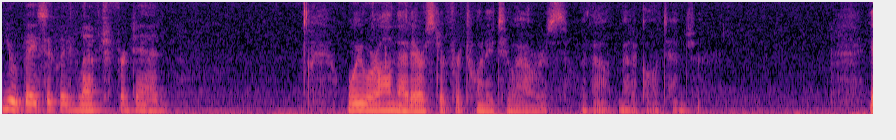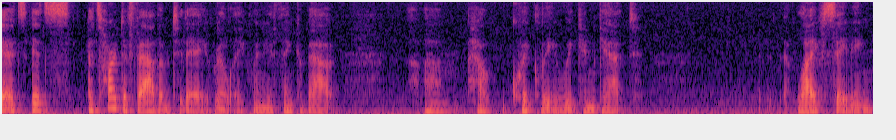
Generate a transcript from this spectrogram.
you're basically left for dead. We were on that airstrip for 22 hours without medical attention. Yeah, it's it's it's hard to fathom today, really, when you think about um, how quickly we can get life-saving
